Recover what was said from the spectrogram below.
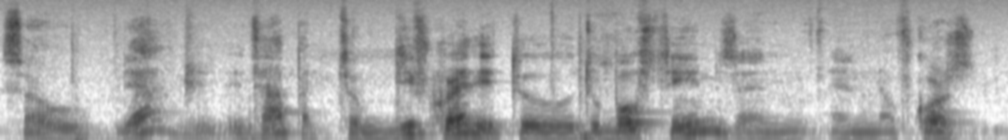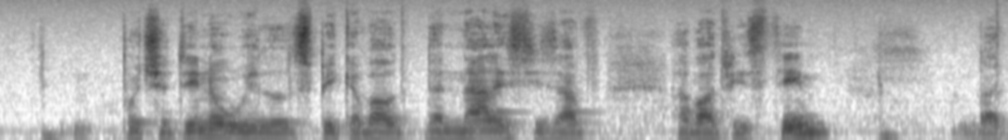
So yeah, it, it happened. So give credit to, to both teams, and, and of course, Pochettino will speak about the analysis of about his team, but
